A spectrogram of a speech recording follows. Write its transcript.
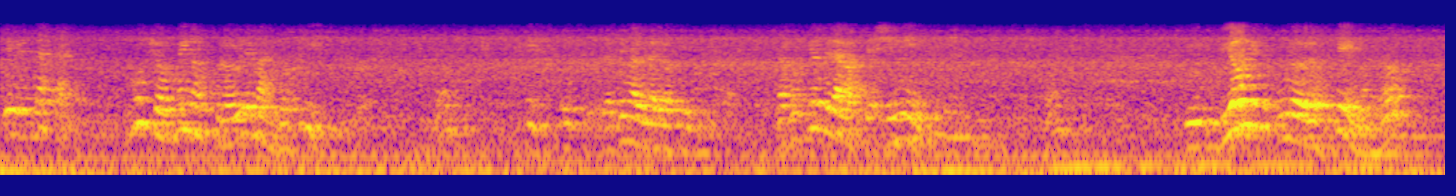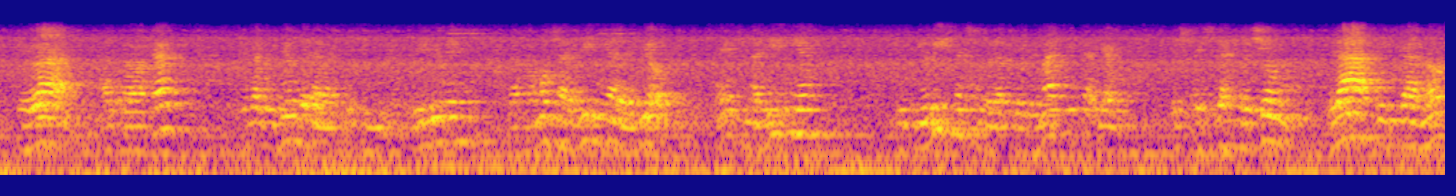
¿Qué ventaja? Mucho menos problemas logísticos. ¿no? el tema de la logística? La cuestión del abastecimiento. Y hoy uno de los temas ¿no? que va a trabajar es la cuestión de la abastecimiento. viene la famosa línea de Dios. ¿eh? Es una línea que teoriza sobre la problemática, digamos, es, la expresión gráfica ¿no?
